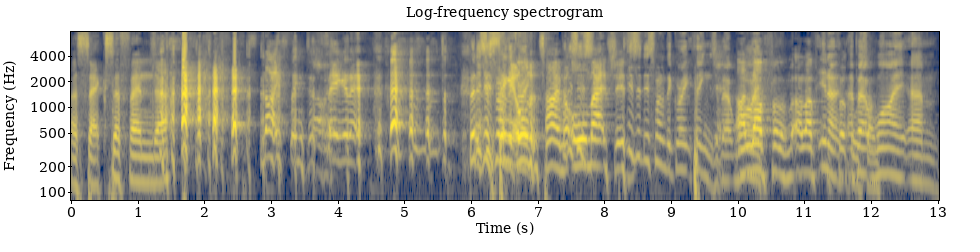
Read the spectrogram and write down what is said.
a sex offender." nice thing to sing, isn't it? But They this just is one sing of it the all great- the time but at this all is- matches. Isn't this one of the great things about I love Fulham. I love you know football about songs. why um,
